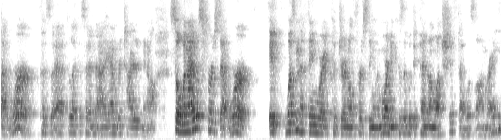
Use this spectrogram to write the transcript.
at work, because uh, like I said, I am retired now. So when I was first at work, it wasn't a thing where I could journal first thing in the morning because it would depend on what shift I was on, right?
